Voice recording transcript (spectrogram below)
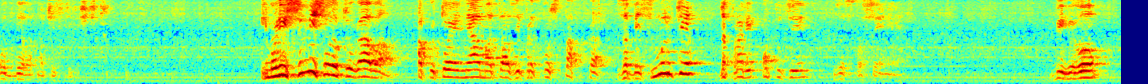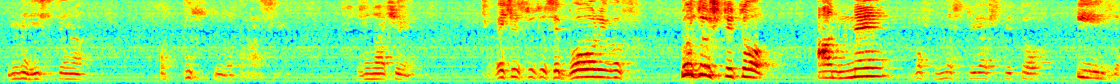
отделът на чистилището. Има ли смисъл тогава ако той няма тази предпоставка за безсмъртие, да прави опити за спасение. Би било наистина отпусто на тази. Значи, човечеството се бори в бъдещето, а не в настоящето и за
